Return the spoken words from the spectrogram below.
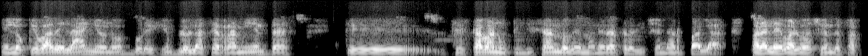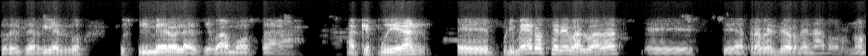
en lo que va del año, ¿no? Por ejemplo, las herramientas que se estaban utilizando de manera tradicional para la, para la evaluación de factores de riesgo, pues primero las llevamos a, a que pudieran eh, primero ser evaluadas este, a través de ordenador, ¿no?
